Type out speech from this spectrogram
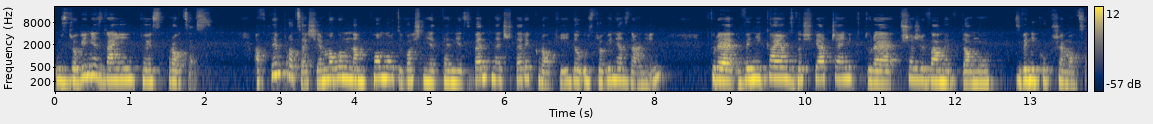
uzdrowienie zranień to jest proces. A w tym procesie mogą nam pomóc właśnie te niezbędne cztery kroki do uzdrowienia zranień, które wynikają z doświadczeń, które przeżywamy w domu z wyniku przemocy.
